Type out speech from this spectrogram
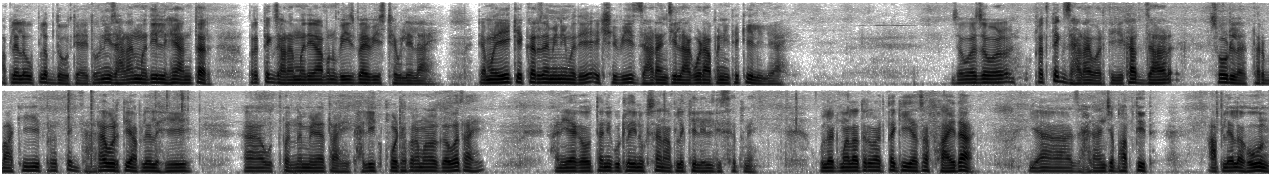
आपल्याला उपलब्ध होते आहे. दोन्ही झाडांमधील हे अंतर प्रत्येक झाडांमध्ये आपण वीस बाय वीस ठेवलेलं आहे. त्यामुळे एक एकर जमिनीमध्ये एकशे वीस झाडांची लागवड आपण इथे केलेली आहे. जवळजवळ प्रत्येक झाडावरती एखाद झाड सोडलं तर बाकी प्रत्येक झाडावरती आपल्याला हे उत्पन्न मिळत आहे. खाली मोठ्या प्रमाणावर गवत आहे आणि या गवताने कुठलंही नुकसान आपलं केलेलं दिसत नाही. उलट मला तर वाटतं की याचा फायदा या झाडांच्या बाबतीत आपल्याला होऊन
